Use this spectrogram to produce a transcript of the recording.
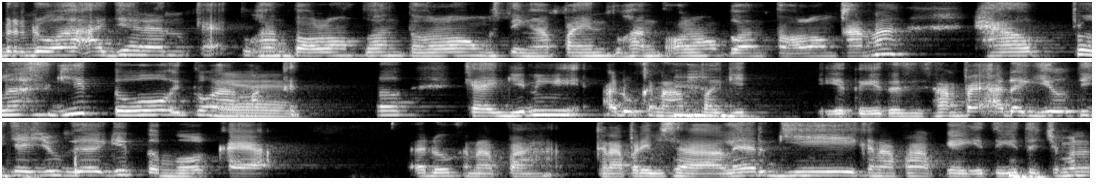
berdoa aja dan kayak Tuhan hmm. tolong Tuhan tolong mesti ngapain Tuhan tolong Tuhan tolong karena helpless gitu itu yeah. anak kecil kayak gini aduh kenapa gitu gitu-gitu sih. Sampai ada guilty-nya juga gitu kayak aduh kenapa kenapa dia bisa alergi? Kenapa kayak gitu-gitu? Cuman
